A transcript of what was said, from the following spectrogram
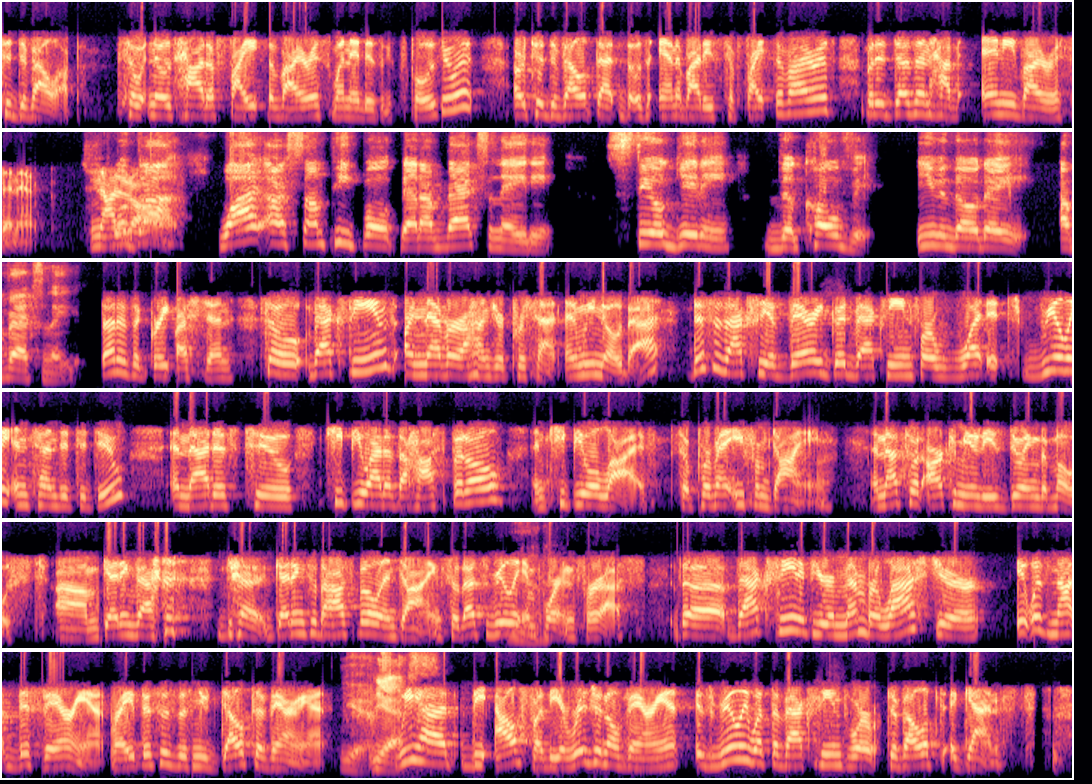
to develop so it knows how to fight the virus when it is exposed to it, or to develop that those antibodies to fight the virus, but it doesn't have any virus in it. Not well, at all. why are some people that are vaccinated still getting the COVID, even though they are vaccinated? That is a great question. So, vaccines are never 100%, and we know that. This is actually a very good vaccine for what it's really intended to do, and that is to keep you out of the hospital and keep you alive, so prevent you from dying. And that's what our community is doing the most, um, getting, va- getting to the hospital and dying. So, that's really yeah. important for us. The vaccine, if you remember last year, it was not this variant, right? This is this new Delta variant. Yeah. Yes. We had the Alpha, the original variant, is really what the vaccines were developed against.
